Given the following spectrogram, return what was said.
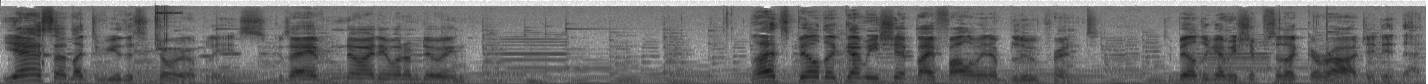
Yes, I'd like to view the tutorial, please, because I have no idea what I'm doing. Let's build a gummy ship by following a blueprint. To build a gummy ship, select Garage. I did that.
